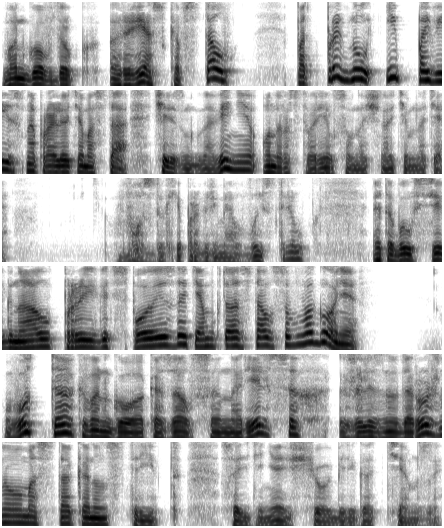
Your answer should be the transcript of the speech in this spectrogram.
Ван Го вдруг резко встал подпрыгнул и повис на пролете моста. Через мгновение он растворился в ночной темноте. В воздухе прогремел выстрел. Это был сигнал прыгать с поезда тем, кто остался в вагоне. Вот так Ван Го оказался на рельсах железнодорожного моста Каннон-стрит, соединяющего берега Темзы.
